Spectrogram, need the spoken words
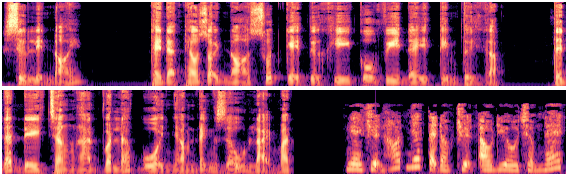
Sư liền nói. Thầy đã theo dõi nó suốt kể từ khi cô Vi đây tìm tới gặp. Thầy đã để chẳng hạt và lá bùa nhằm đánh dấu lại mặt Nghe chuyện hot nhất tại đọc truyện audio.net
